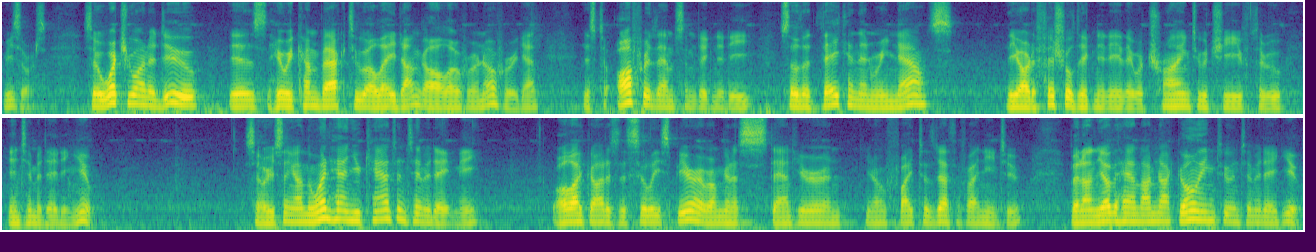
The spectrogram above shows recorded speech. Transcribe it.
resource. So what you want to do is, here we come back to LA Dangal over and over again, is to offer them some dignity so that they can then renounce the artificial dignity they were trying to achieve through intimidating you. So you're saying on the one hand you can't intimidate me. All I've got is this silly spear. I'm going to stand here and, you know, fight to the death if I need to. But on the other hand, I'm not going to intimidate you.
